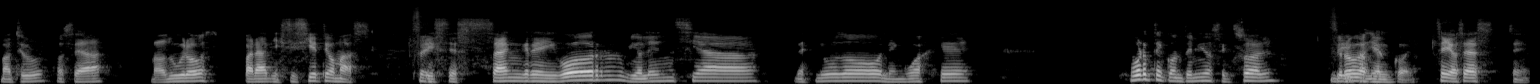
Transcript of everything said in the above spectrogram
mature, o sea, maduros, para 17 o más. sí. Dice sangre y gore, violencia, desnudo, lenguaje, fuerte contenido sexual, Sí, drogas también. y alcohol. Sí, o sea, es, sí.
